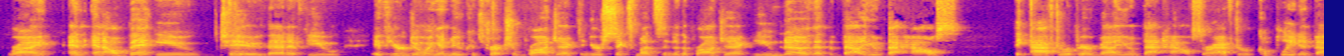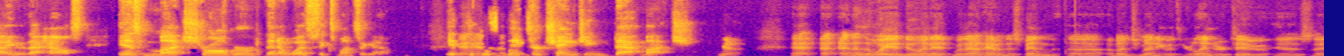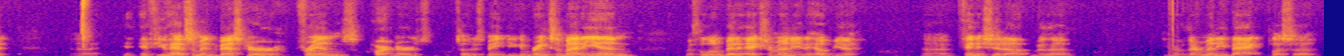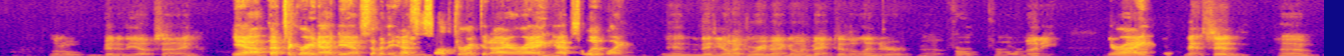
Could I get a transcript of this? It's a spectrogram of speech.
Right. And, and I'll bet you too, that if you, if you're doing a new construction project and you're six months into the project, you know that the value of that house, the after repaired value of that house or after completed value of that house is much stronger than it was six months ago. It, and, because and things are changing that much. Yeah. Another way of doing it without having to spend uh, a bunch of money with your lender too is that uh, if you have some investor friends, partners, so to speak, you can bring somebody in with a little bit of extra money to help you uh, finish it up with a, you know, their money back plus a little bit of the upside. Yeah, that's a great idea. Somebody has then, a self-directed IRA, absolutely. And then you don't have to worry about going back to the lender uh, for for more money. You're right. That said, um,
